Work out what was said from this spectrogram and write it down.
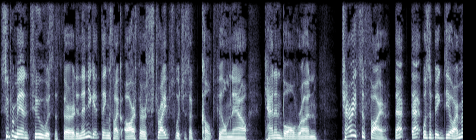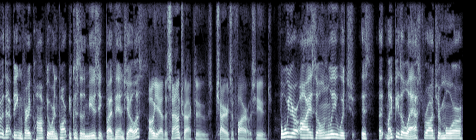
Superman 2 was the third, and then you get things like Arthur, Stripes, which is a cult film now, Cannonball Run, Chariots of Fire. That that was a big deal. I remember that being very popular in part because of the music by Vangelis. Oh yeah, the soundtrack to Chariots of Fire was huge. For Your Eyes Only, which is it might be the last Roger Moore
